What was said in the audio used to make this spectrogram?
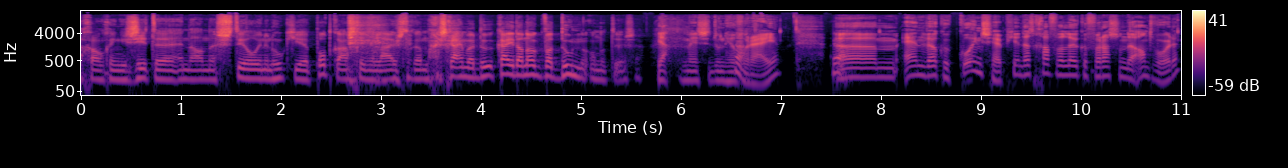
gewoon gingen zitten en dan stil in een hoekje podcast gingen luisteren. Maar schijnbaar doe- kan je dan ook wat doen ondertussen. Ja, mensen doen heel Ja. veel rijden. Ehm, en welke coins heb je? En dat gaf wel leuke verrassende antwoorden.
